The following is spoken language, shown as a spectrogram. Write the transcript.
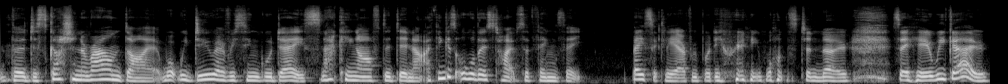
the discussion around diet, what we do every single day, snacking after dinner. I think it's all those types of things that basically everybody really wants to know. So here we go.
